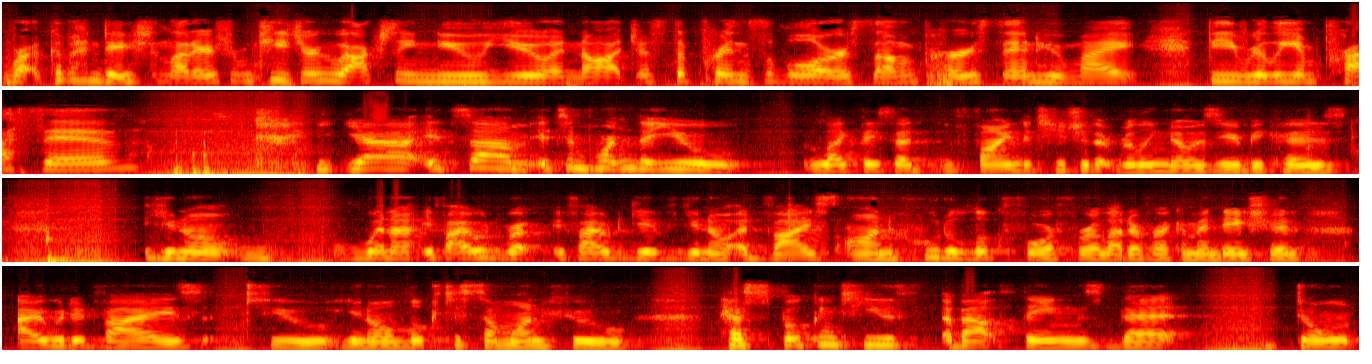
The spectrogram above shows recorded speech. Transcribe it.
recommendation letters from teacher who actually knew you and not just the principal or some person who might be really impressive. Yeah it's um it's important that you like they said find a teacher that really knows you because you know when I if I would re- if I would give you know advice on who to look for for a letter of recommendation, I would advise to you know look to someone who has spoken to you th- about things that don't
